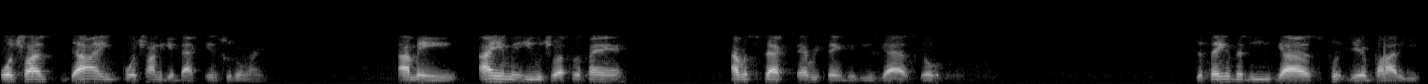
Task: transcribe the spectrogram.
or try dying for trying to get back into the ring. I mean, I am a huge wrestler fan. I respect everything that these guys go through. The things that these guys put their bodies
